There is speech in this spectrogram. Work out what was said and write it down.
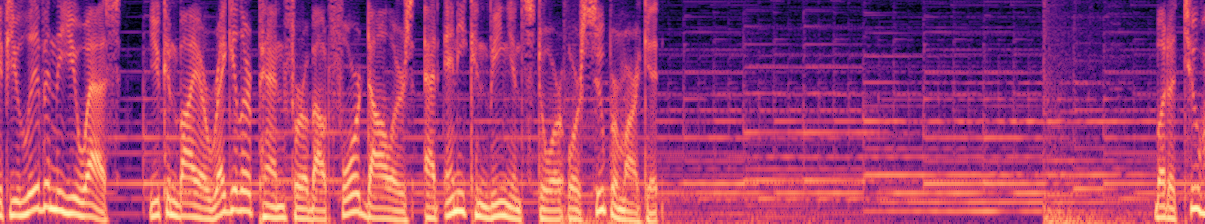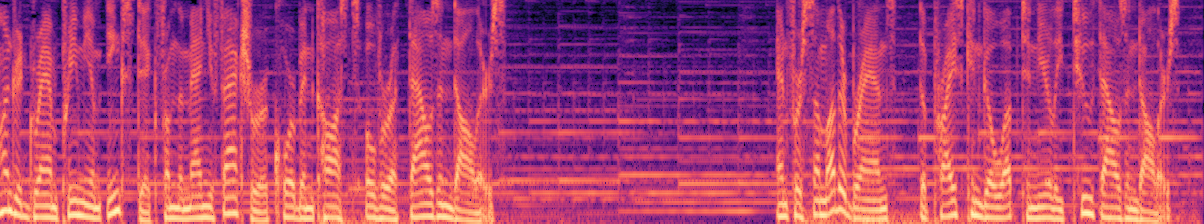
If you live in the US, you can buy a regular pen for about $4 at any convenience store or supermarket. But a 200 gram premium ink stick from the manufacturer Corbin costs over $1,000. And for some other brands, the price can go up to nearly $2,000.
